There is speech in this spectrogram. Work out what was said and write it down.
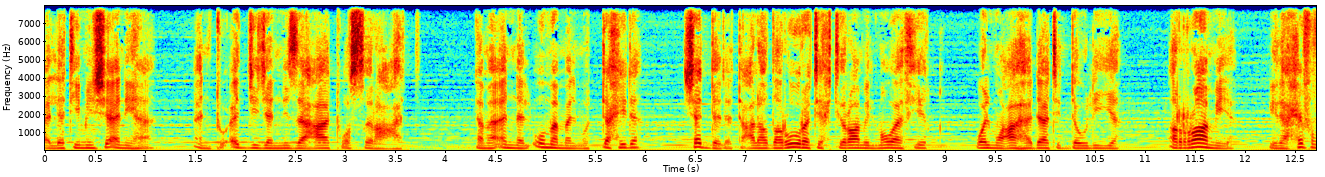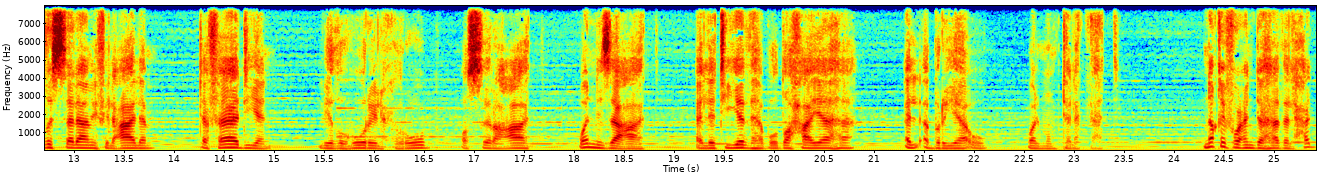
التي من شأنها أن تؤجج النزاعات والصراعات كما أن الأمم المتحدة شددت على ضرورة احترام المواثيق والمعاهدات الدولية الرامية إلى حفظ السلام في العالم تفاديا لظهور الحروب والصراعات والنزاعات التي يذهب ضحاياها الأبرياء والممتلكات. نقف عند هذا الحد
